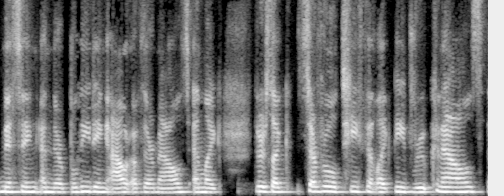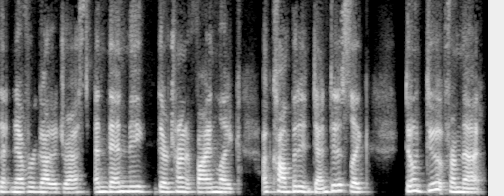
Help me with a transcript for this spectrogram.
missing and they're bleeding out of their mouths and like there's like several teeth that like need root canals that never got addressed and then they they're trying to find like a competent dentist like don't do it from that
